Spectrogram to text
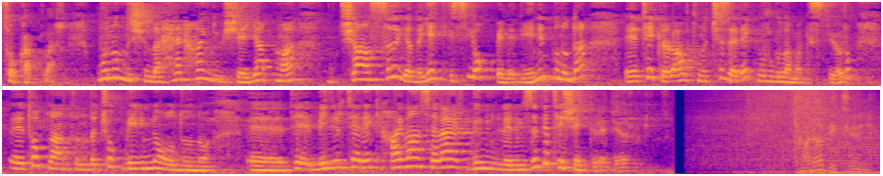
sokaklar. Bunun dışında herhangi bir şey yapma şansı ya da yetkisi yok belediyenin. Bunu da e, tekrar altını çizerek vurgulamak istiyorum. E, toplantının da çok verimli olduğunu e, te- belirterek hayvansever gönüllülerimize de teşekkür ediyorum. Karabük'ün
